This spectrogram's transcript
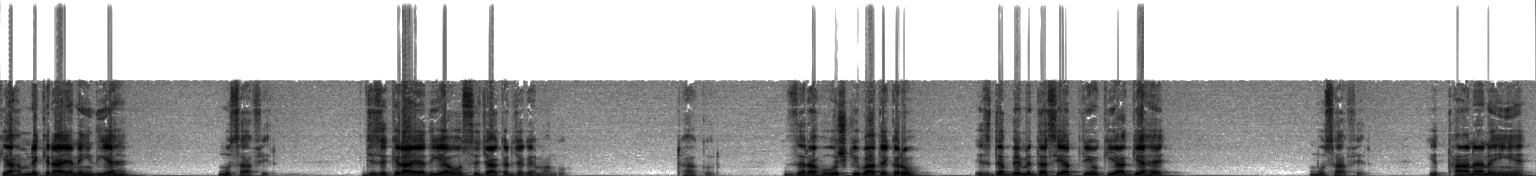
क्या हमने किराया नहीं दिया है? मुसाफिर जिसे किराया दिया हो, उससे जाकर जगह मांगो। ठाकुर, जरा होश की बातें करो। इस डब्बे में दस यात्रियों की आज्ञा है। मुसाफिर, ये थाना नहीं है।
